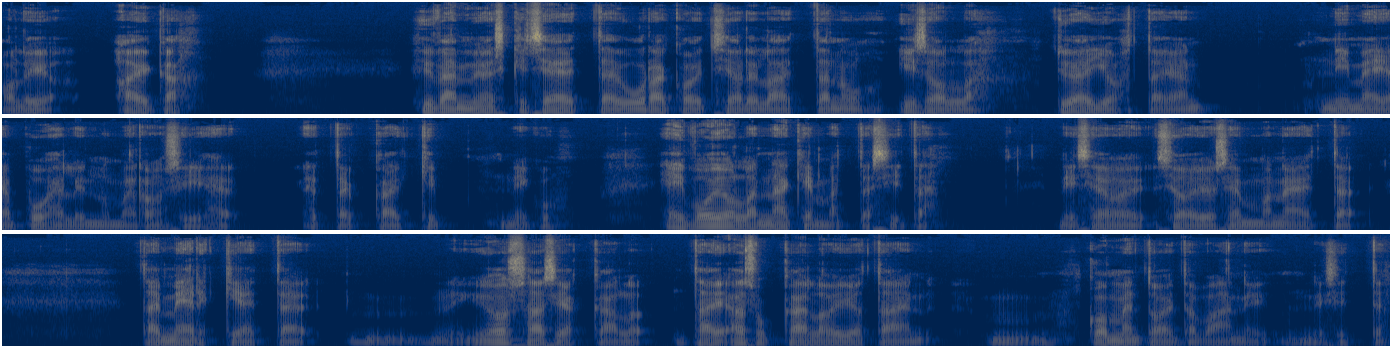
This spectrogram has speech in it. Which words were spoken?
oli aika hyvä myöskin se, että urakoitsija oli laittanut isolla työjohtajan nimen ja puhelinnumeron siihen, että kaikki niin kuin, ei voi olla näkemättä sitä. Niin se on, se on jo semmoinen, että, tai merkki, että jos asiakkaalla tai asukkailla on jotain mm, kommentoitavaa, niin, niin sitten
